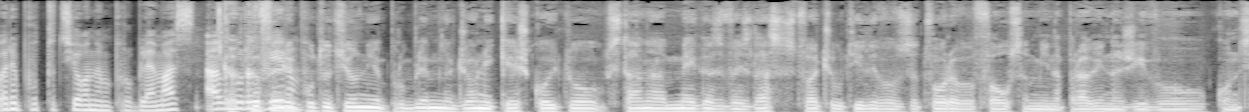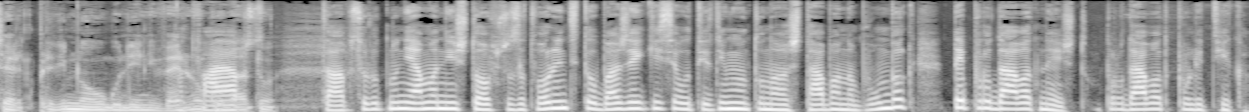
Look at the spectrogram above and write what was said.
репутационен проблем. Аз, аз Какъв го разбирам. е репутационният проблем на Джони Кеш, който стана мега звезда с това, че отиде в затвора в Фолсъм и направи на живо концерт преди много години, верно? Това, е когато... това абсолютно няма нищо общо. Затворниците, обаждайки се от името на щаба на Блумбърг, те продават нещо. Продават политика.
